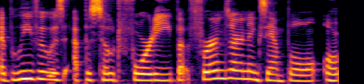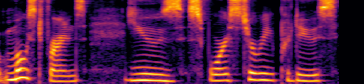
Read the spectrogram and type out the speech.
I believe it was episode 40, but ferns are an example, or most ferns use spores to reproduce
